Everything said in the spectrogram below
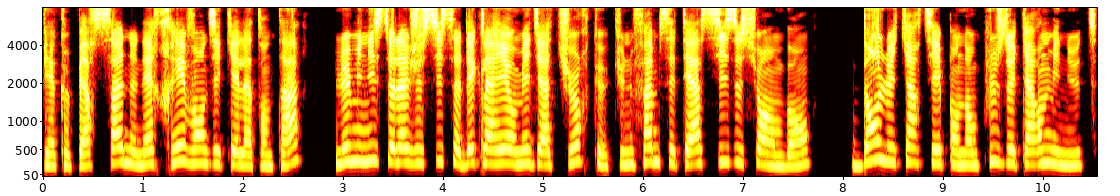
Bien que personne n'ait revendiqué l'attentat, le ministre de la Justice a déclaré aux médias turcs qu'une femme s'était assise sur un banc dans le quartier pendant plus de 40 minutes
